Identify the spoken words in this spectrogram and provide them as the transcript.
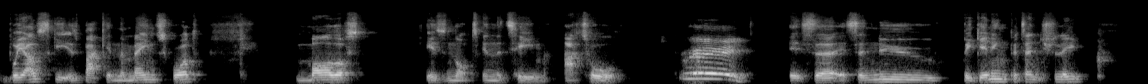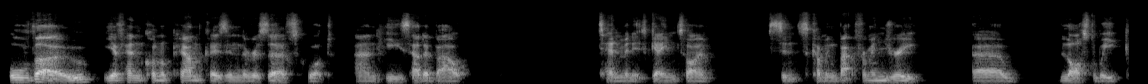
Boyalski is back in the main squad. Marlos is not in the team at all. It's a it's a new beginning potentially. Although Yevhen Konoplyanka is in the reserve squad and he's had about ten minutes game time since coming back from injury uh, last week.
